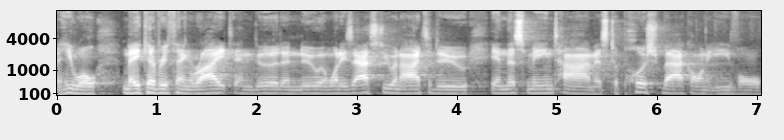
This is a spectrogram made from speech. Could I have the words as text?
and He will make everything right and good and new. And what He's asked you and I to do in this meantime is to push back on evil,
